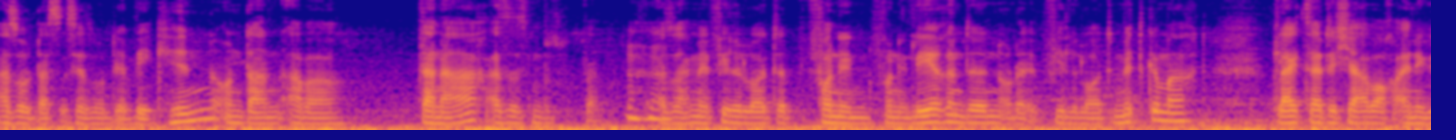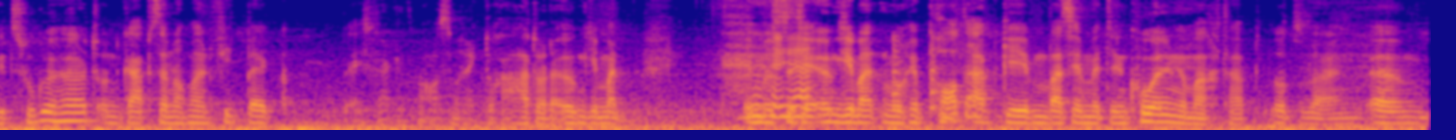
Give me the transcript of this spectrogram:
also das ist ja so der Weg hin und dann aber danach, also, es, mhm. also haben ja viele Leute von den, von den Lehrenden oder viele Leute mitgemacht, gleichzeitig ja aber auch einige zugehört und gab es dann nochmal ein Feedback, ich sage jetzt mal aus dem Rektorat oder irgendjemand, Ihr müsstet ja, ja irgendjemandem einen Report abgeben, was ihr mit den Kohlen gemacht habt, sozusagen. Ähm,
